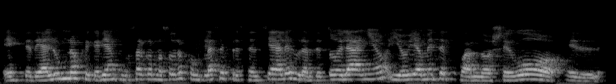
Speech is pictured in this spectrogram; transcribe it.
este, de alumnos que querían cursar con nosotros con clases presenciales durante todo el año y obviamente cuando llegó el,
